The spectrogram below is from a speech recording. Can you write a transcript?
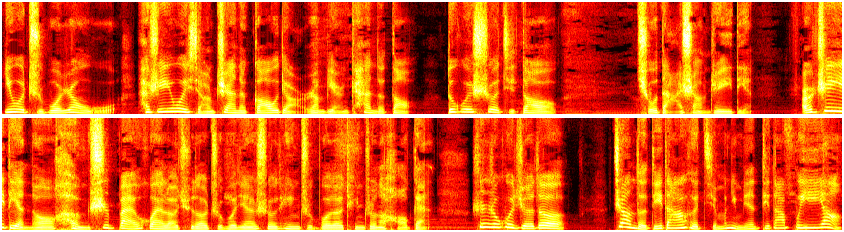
因为直播任务，还是因为想要站得高点儿，让别人看得到，都会涉及到求打赏这一点。而这一点呢，很是败坏了去到直播间收听直播的听众的好感，甚至会觉得这样的滴答和节目里面的滴答不一样，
